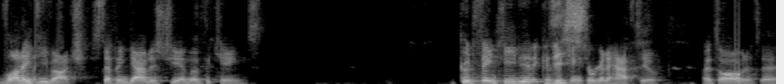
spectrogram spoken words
Vlade Divac stepping down as GM of the Kings. Good thing he did it because the Kings were going to have to. That's all I'm going to say.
